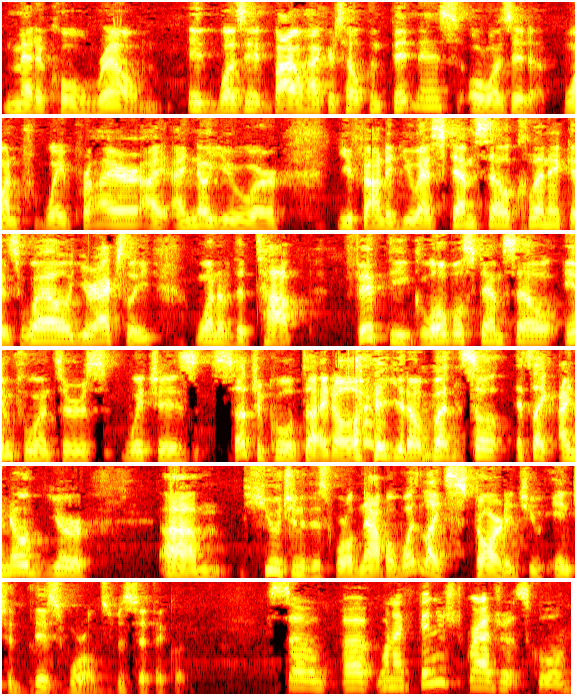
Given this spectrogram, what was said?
medical realm? It was it biohackers health and fitness or was it one way prior? I, I, know you were you founded us stem cell clinic as well. You're actually one of the top 50 global stem cell influencers which is such a cool title you know but so it's like i know you're um, huge into this world now but what like started you into this world specifically so uh, when i finished graduate school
